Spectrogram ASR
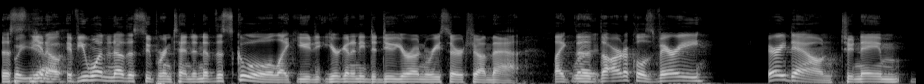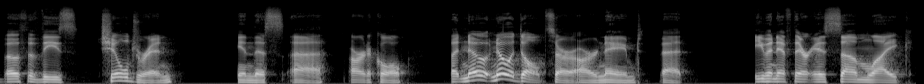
this, But you know, if you want to know the superintendent of the school, like you, you're going to need to do your own research on that. Like the Right. the article is very, very down to name both of these children in this uh, article, but no no adults are are named. That even if there is some like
